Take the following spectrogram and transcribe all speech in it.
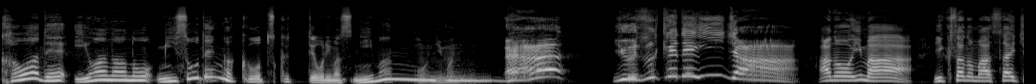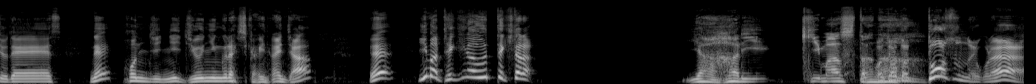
川でイワナの味噌田楽を作っております。2万人2万人。えー、湯漬けでいいじゃん。あの今戦の真っ最中です。ね？本陣に10人ぐらいしかいないんじゃ？え？今敵が撃ってきたら。やはり来ましたな。どうすんのよこれ？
